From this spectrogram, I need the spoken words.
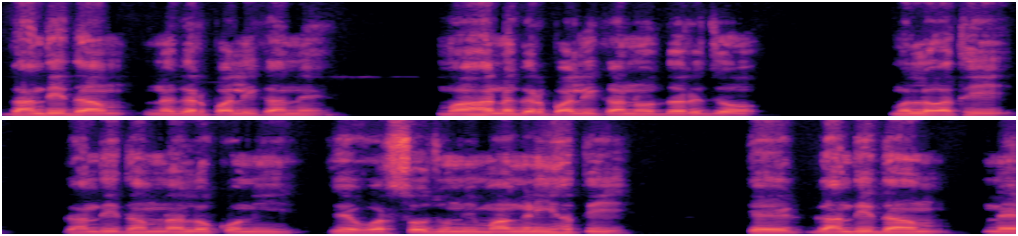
ગાંધીધામ નગરપાલિકાને મહાનગરપાલિકાનો દરજ્જો મળવાથી ગાંધીધામના લોકોની જે વર્ષો જૂની માંગણી હતી કે ગાંધીધામને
